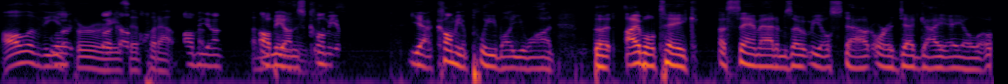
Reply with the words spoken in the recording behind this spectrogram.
all of these Look- look, breweries I'll- have put out. I'll be a- on. I'll be amazing honest, call me a- Yeah, call me a plebe all you want, but I will take a Sam Adams oatmeal stout or a Dead Guy ale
